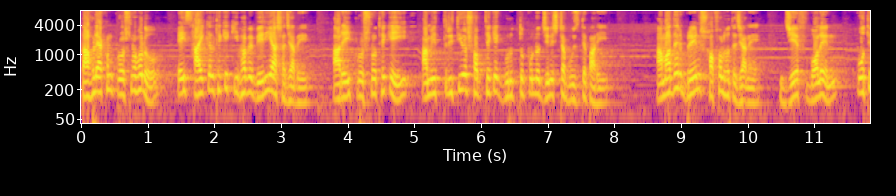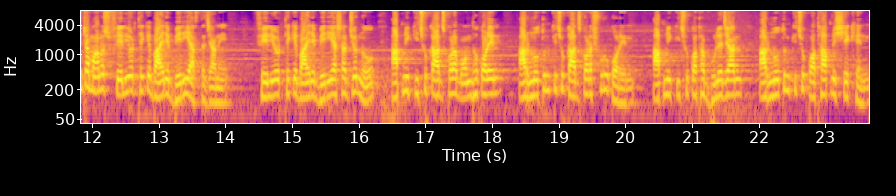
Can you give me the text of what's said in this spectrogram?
তাহলে এখন প্রশ্ন হলো, এই সাইকেল থেকে কীভাবে বেরিয়ে আসা যাবে? আর এই প্রশ্ন থেকেই আমি তৃতীয় সবথেকে গুরুত্বপূর্ণ জিনিসটা বুঝতে পারি। আমাদের ব্রেন সফল হতে জানে। জেফ বলেন, প্রতিটা মানুষ ফেলিওর থেকে বাইরে বেরিয়ে আসতে জানে। ফেলিওর থেকে বাইরে বেরিয়ে আসার জন্য আপনি কিছু কাজ করা বন্ধ করেন আর নতুন কিছু কাজ করা শুরু করেন। আপনি কিছু কথা ভুলে যান আর নতুন কিছু কথা আপনি শেখেন।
